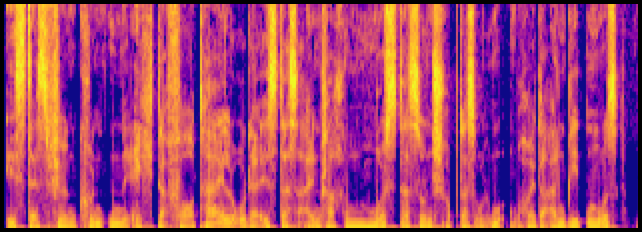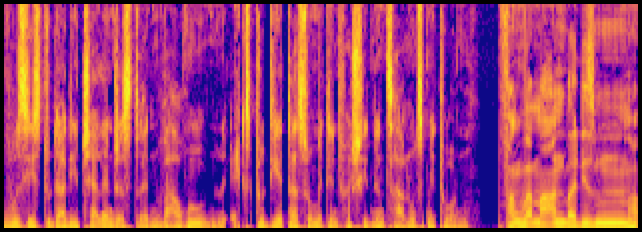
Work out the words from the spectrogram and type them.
Ist das für einen Kunden ein echter Vorteil oder ist das einfach ein Muss, dass so ein Shop das heute anbieten muss? Wo siehst du da die Challenges drin? Warum explodiert das so mit den verschiedenen Zahlungsmethoden? Fangen wir mal an bei diesem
